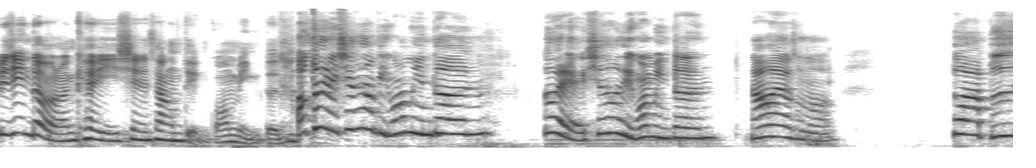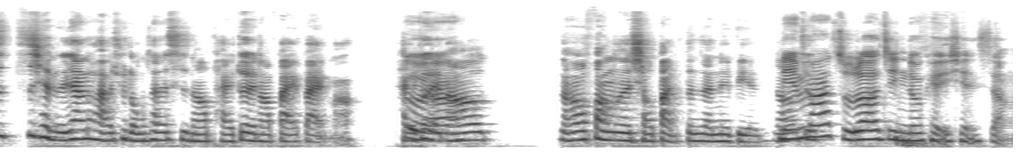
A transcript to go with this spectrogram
毕竟都有人可以线上点光明灯。哦，对，线上点光明灯，对，线上点光明灯，然后还有什么？对啊，不是之前人家都还去龙山寺，然后排队，然后拜拜嘛，排队，啊然后然后放那个小板凳在那边，然后连妈祖绕境都可以线上，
